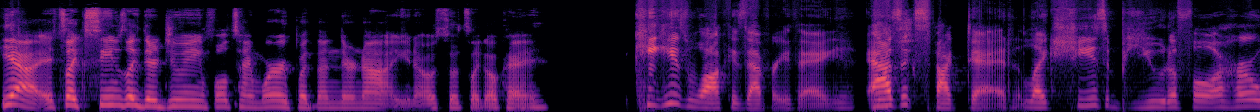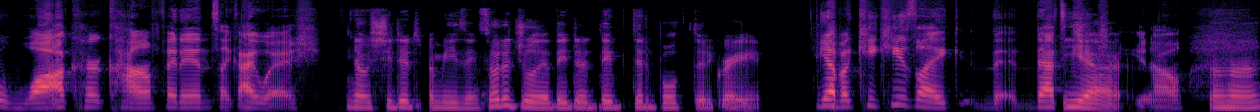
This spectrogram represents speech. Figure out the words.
Yeah, it's like seems like they're doing full time work, but then they're not, you know. So it's like okay. Kiki's walk is everything, as expected. Like she's beautiful. Her walk, her confidence. Like I wish. No, she did amazing. So did Julia. They did. They did both did great. Yeah, but Kiki's like th- that's Kiki, Yeah. you know. Uh huh.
